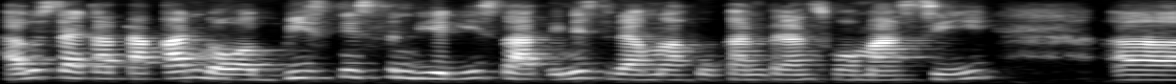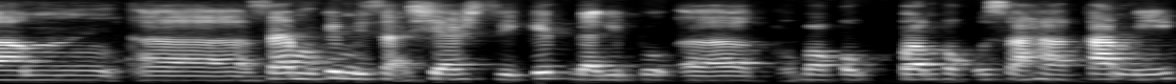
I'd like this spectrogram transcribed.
Harus saya katakan bahwa bisnis sendiri saat ini sedang melakukan transformasi um, uh, saya mungkin bisa share sedikit dari uh, kelompok, kelompok usaha kami.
